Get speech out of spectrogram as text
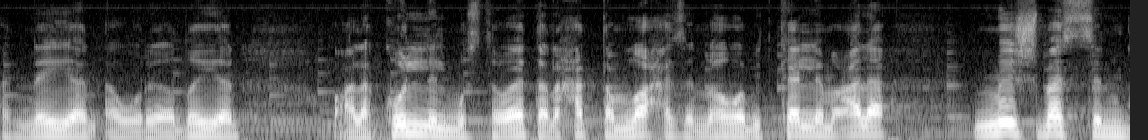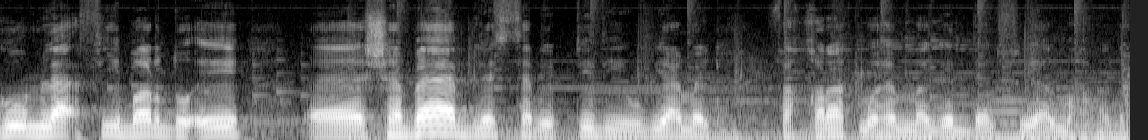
فنيا أو رياضيا. وعلى كل المستويات أنا حتى ملاحظ أن هو بيتكلم على مش بس نجوم لا في برضو إيه شباب لسه بيبتدي وبيعمل فقرات مهمة جدا في المهرجان.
